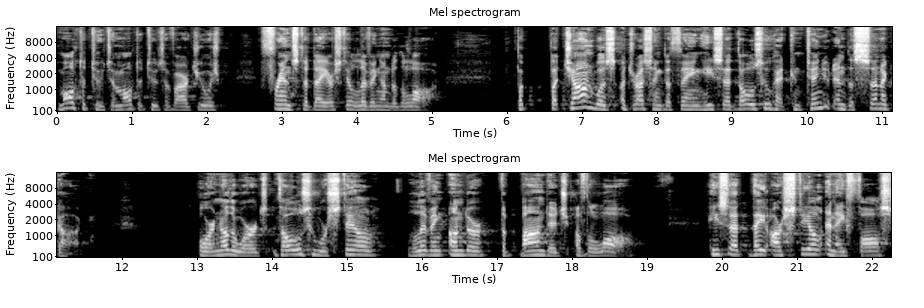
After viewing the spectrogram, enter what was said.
Multitudes and multitudes of our Jewish friends today are still living under the law. But, John was addressing the thing. He said, those who had continued in the synagogue, or in other words, those who were still living under the bondage of the law. He said they are still in a false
